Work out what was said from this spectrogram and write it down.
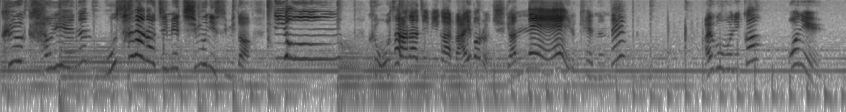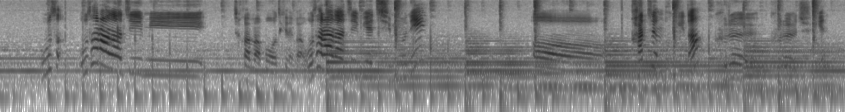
그 가위에는 오사나 나즈미의 지문이 있습니다. 띠용. 그 오사나 나즈미가 라이바루를 죽였네 이렇게 했는데 알고 보니까 아니 오사 오사나 나즈미 잠깐만 뭐 어떻게 된 거야? 오사나 나즈미의 지문이 어 같은 무기다? 그를 그를 죽인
